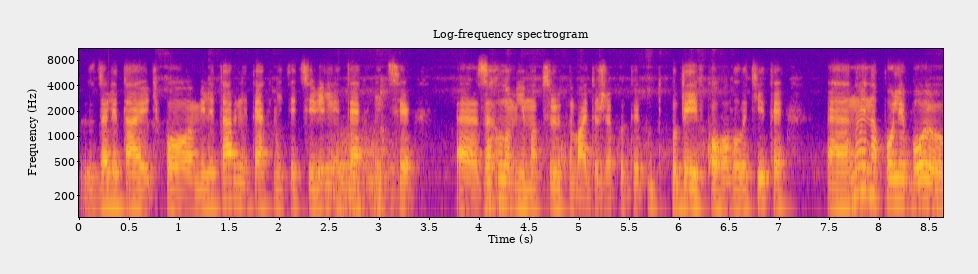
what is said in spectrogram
Залітають по мілітарній техніці, цивільній техніці. Е, Загалом їм абсолютно байдуже, куди, куди і в кого влетіти. Е, Ну і на полі бою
